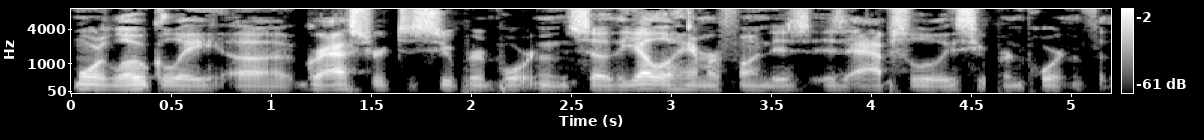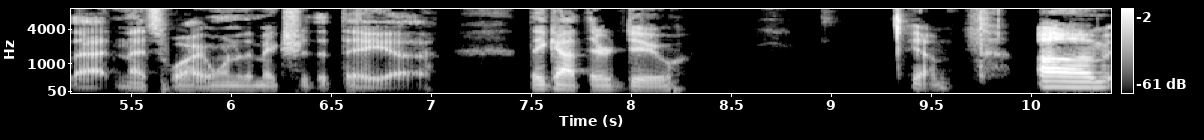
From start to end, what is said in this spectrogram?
more locally, uh, grassroots is super important. So the Yellowhammer Fund is is absolutely super important for that, and that's why I wanted to make sure that they uh, they got their due. Yeah. Um,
